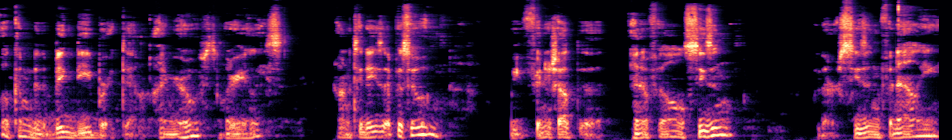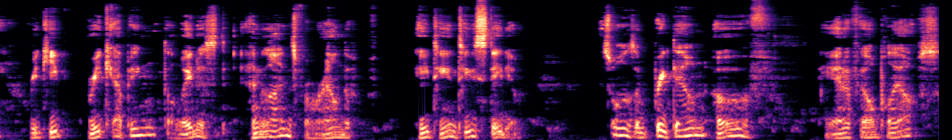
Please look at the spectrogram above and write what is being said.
Welcome to the Big D Breakdown. I'm your host, Larry Elise. On today's episode, we finish out the NFL season with our season finale, recap- recapping the latest headlines from around the AT&T Stadium, as well as a breakdown of the NFL playoffs.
